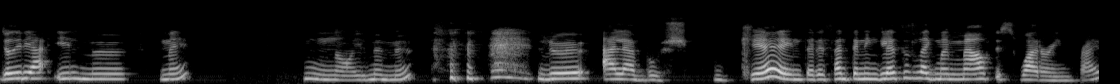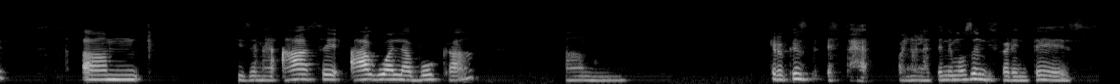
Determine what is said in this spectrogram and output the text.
Yo diría il me, me. No, il me, me. le a la bouche. Qué interesante. En inglés es like my mouth is watering, right? Um, si se me hace agua la boca, creo que está, bueno, la tenemos en diferentes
